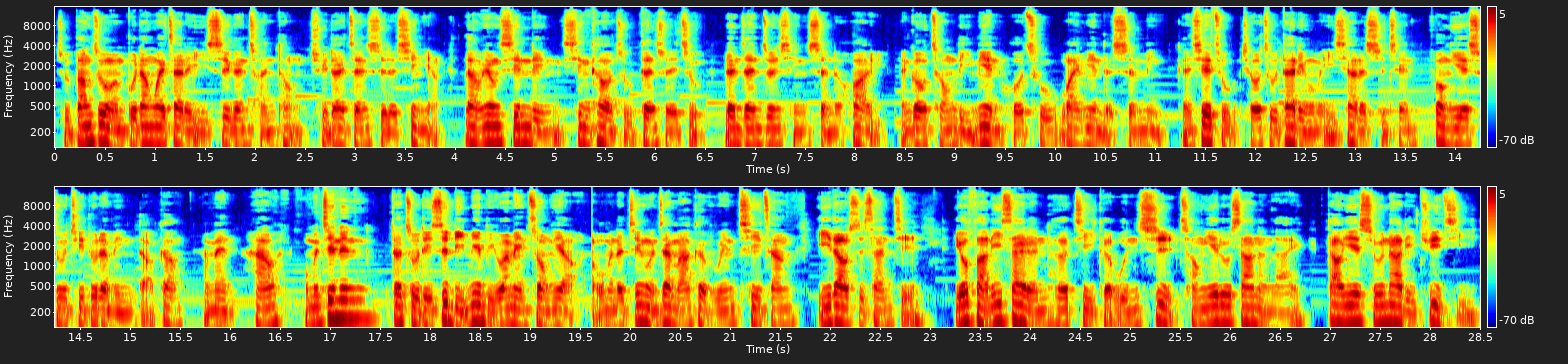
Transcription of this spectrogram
主帮助我们，不让外在的仪式跟传统取代真实的信仰，让我们用心灵信靠主，跟随主，认真遵行神的话语，能够从里面活出外面的生命。感谢主，求主带领我们以下的时间，奉耶稣基督的名祷告，阿门。好，我们今天的主题是里面比外面重要。我们的经文在马可福音七章一到十三节。有法利赛人和几个文士从耶路撒冷来到耶稣那里聚集。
